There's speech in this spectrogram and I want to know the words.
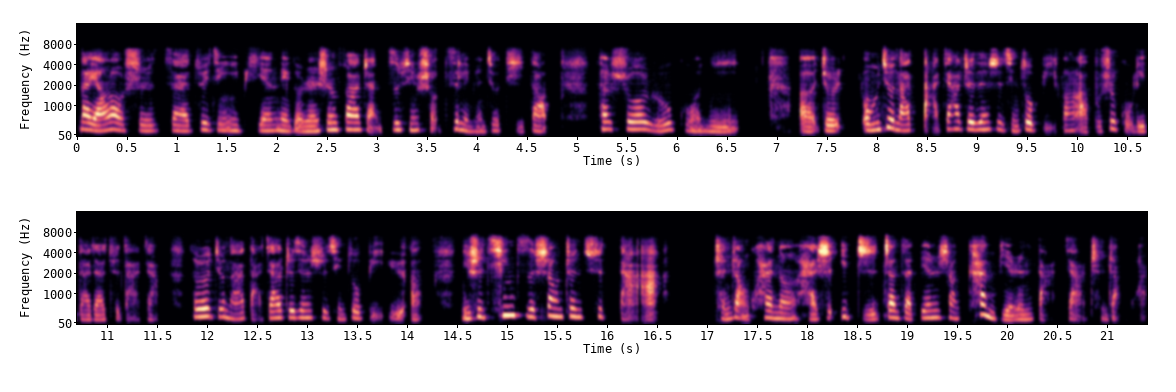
那杨老师在最近一篇那个人生发展咨询手记里面就提到，他说如果你呃就是我们就拿打架这件事情做比方啊，不是鼓励大家去打架，他说就拿打架这件事情做比喻啊，你是亲自上阵去打成长快呢，还是一直站在边上看别人打架成长快？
